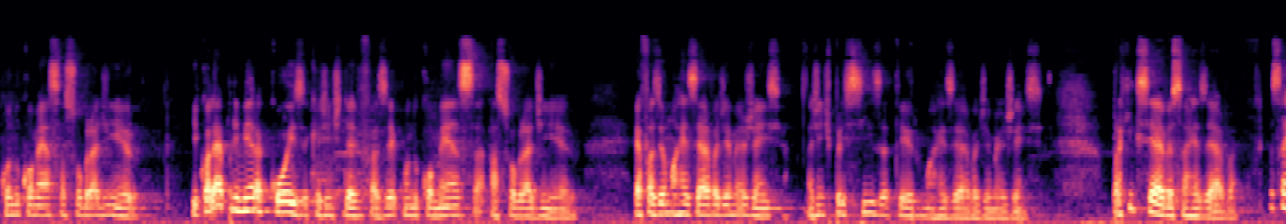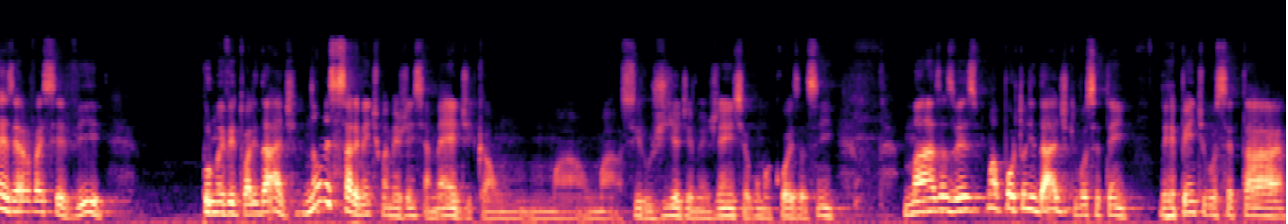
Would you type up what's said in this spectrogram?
quando começa a sobrar dinheiro. E qual é a primeira coisa que a gente deve fazer quando começa a sobrar dinheiro? É fazer uma reserva de emergência. A gente precisa ter uma reserva de emergência. Para que serve essa reserva? Essa reserva vai servir por uma eventualidade, não necessariamente uma emergência médica, uma, uma cirurgia de emergência, alguma coisa assim, mas às vezes uma oportunidade que você tem. De repente você está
